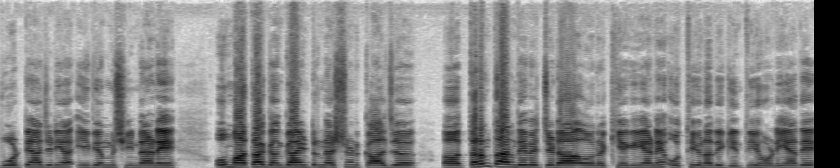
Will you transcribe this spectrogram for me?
ਵੋਟਾਂ ਜਿਹੜੀਆਂ ਈਵੀਐਮ ਮਸ਼ੀਨਾਂ ਨੇ, ਉਹ ਮਾਤਾ ਗੰਗਾ ਇੰਟਰਨੈਸ਼ਨਲ ਕਾਲਜ ਤਰਨਤਾਰਨ ਦੇ ਵਿੱਚ ਜਿਹੜਾ ਉਹ ਰੱਖੀਆਂ ਗਈਆਂ ਨੇ, ਉੱਥੇ ਉਹਨਾਂ ਦੀ ਗਿਣਤੀ ਹੋਣੀ ਹੈ ਤੇ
